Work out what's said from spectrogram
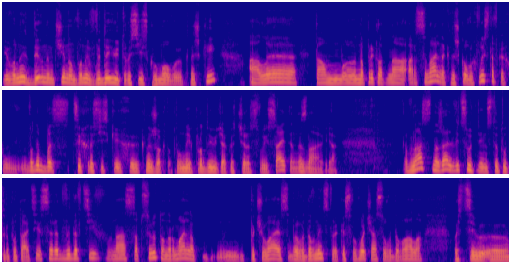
і вони дивним чином вони видають російською мовою книжки, але там, е, наприклад, на арсеналь, на книжкових виставках вони без цих російських е, книжок, тобто вони їх продають якось через свої сайти, не знаю як. В нас, на жаль, відсутній інститут репутації серед видавців. У нас абсолютно нормально почуває себе видавництво, яке свого часу видавало ось ці. Е,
